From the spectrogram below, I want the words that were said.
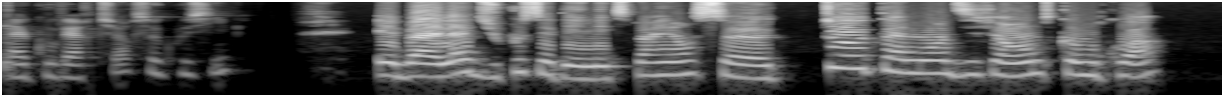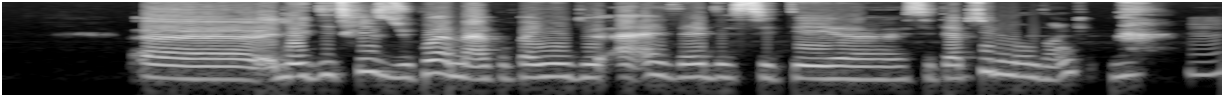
ta couverture ce coup-ci? Et ben là, du coup, c'était une expérience euh, totalement différente, comme quoi. L'éditrice, du coup, elle m'a accompagnée de A à Z. C'était, c'était absolument dingue. Mmh.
